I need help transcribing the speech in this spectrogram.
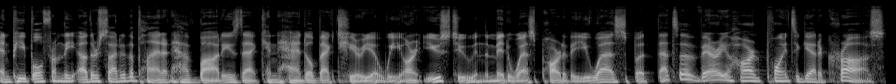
and people from the other side of the planet have bodies that can handle bacteria we aren't used to in the Midwest part of the US, but that's a very hard point to get across.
